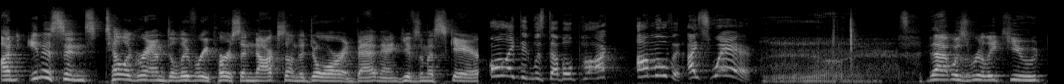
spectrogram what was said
an innocent telegram delivery person knocks on the door and Batman gives him a scare. All I did was double park. I'll move it, I swear. That was really cute.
